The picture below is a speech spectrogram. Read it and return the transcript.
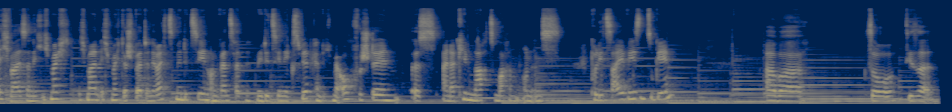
ich weiß ja nicht. Ich möchte, ich meine, ich möchte später in die Rechtsmedizin und wenn es halt mit Medizin nichts wird, könnte ich mir auch vorstellen, es einer Kim nachzumachen und ins Polizeiwesen zu gehen. Aber so diese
